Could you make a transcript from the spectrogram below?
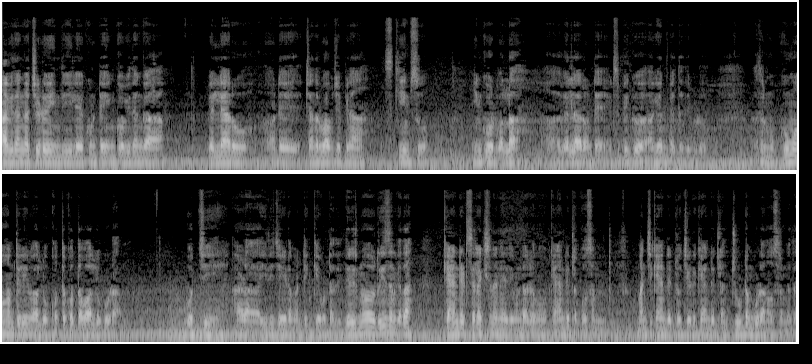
ఆ విధంగా చెడు అయింది లేకుంటే ఇంకో విధంగా వెళ్ళారు. అంటే చంద్రబాబు చెప్పిన స్కీమ్స్ ఇంకోటి వల్ల వెళ్ళారు అంటే ఇట్స్ బిగ్ అగైన్ పెద్దది ఇప్పుడు. అసలు ముక్కు మొహం తెలియని వాళ్ళు కొత్త కొత్త వాళ్ళు కూడా. వచ్చి ఆడ ఇది చేయడం అంటే ఇంకేముంటుంది? దేర్ ఇస్ నో రీజన్ కదా. క్యాండిడేట్ సెలెక్షన్ అనేది ఉండడం క్యాండిడేట్ల కోసం మంచి క్యాండిడేట్లు చెడు క్యాండిడేట్లు అని చూడడం కూడా అనవసరం కదా.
